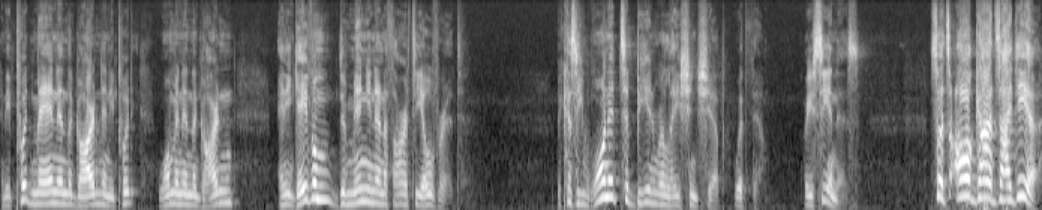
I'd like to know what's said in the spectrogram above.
And he put man in the garden and he put woman in the garden and he gave them dominion and authority over it because he wanted to be in relationship with them. Are you seeing this? So it's all God's idea,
